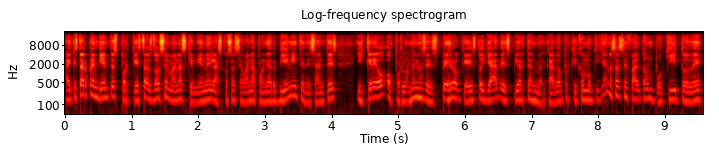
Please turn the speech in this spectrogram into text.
Hay que estar pendientes porque estas dos semanas que vienen las cosas se van a poner bien interesantes y creo o por lo menos espero que esto ya despierte al mercado porque como que ya nos hace falta un poquito de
